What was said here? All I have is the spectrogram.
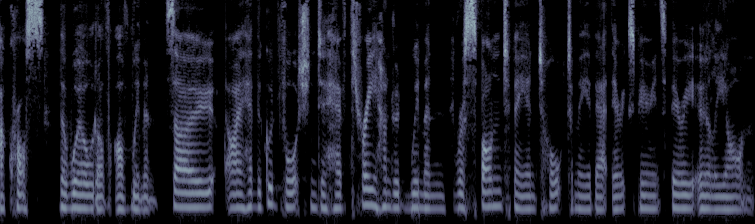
across the world of, of women. So I had the good fortune to have 300 women respond to me and talk to me about their experience very early on.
